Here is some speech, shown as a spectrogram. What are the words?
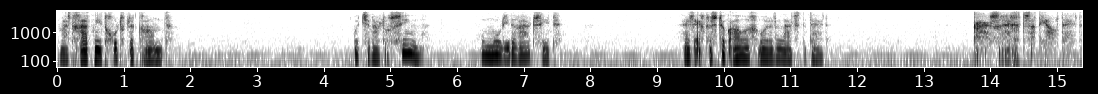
Maar het gaat niet goed op de krant. Moet je nou toch zien hoe moe die eruit ziet. Hij is echt een stuk ouder geworden de laatste tijd. Kaarsrecht zat hij altijd.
